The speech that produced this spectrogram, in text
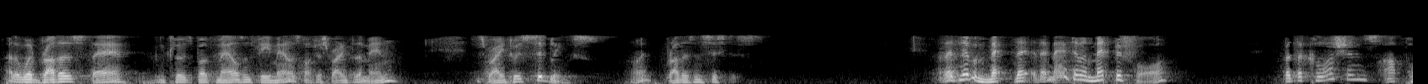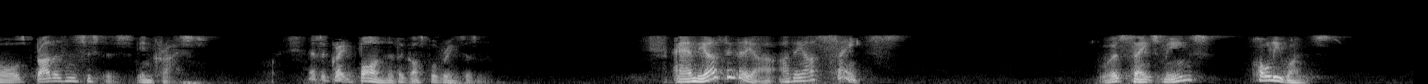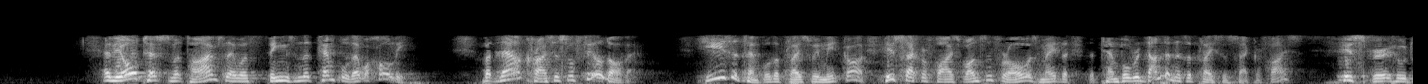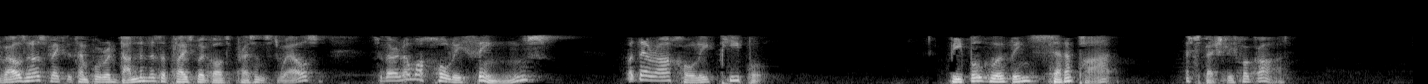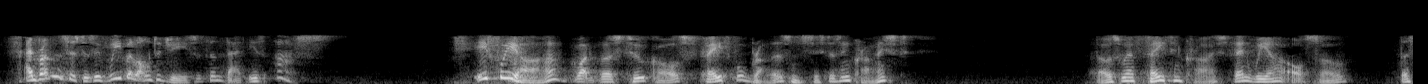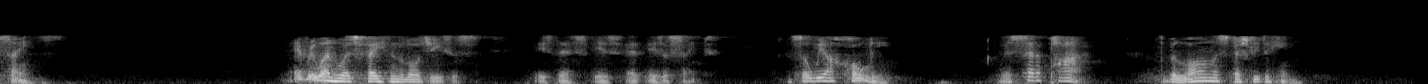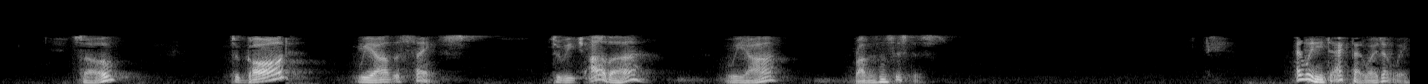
Now, the word brothers there includes both males and females, not just writing to the men. It's writing to his siblings, right? Brothers and sisters. They've never met, they, they may have never met before, but the Colossians are Paul's brothers and sisters in Christ. That's a great bond that the gospel brings, isn't it? And the other thing they are, are they are saints. The word saints means holy ones. In the Old Testament times, there were things in the temple that were holy. But now Christ has fulfilled all that. He is the temple, the place we meet God. His sacrifice once and for all has made the, the temple redundant as a place of sacrifice. His Spirit who dwells in us makes the temple redundant as a place where God's presence dwells. So there are no more holy things, but there are holy people. People who have been set apart especially for God. And brothers and sisters, if we belong to Jesus, then that is us. If we are what verse 2 calls faithful brothers and sisters in Christ, those who have faith in Christ, then we are also the saints. Everyone who has faith in the Lord Jesus is this is is a saint. And so we are holy. We are set apart to belong especially to Him. So, to God, we are the saints. To each other, we are brothers and sisters. And we need to act that way, don't we?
